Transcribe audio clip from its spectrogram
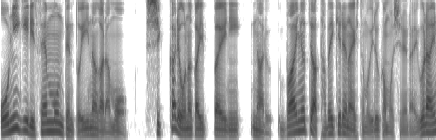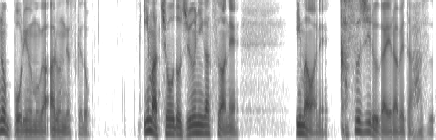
おにぎり専門店と言いながらもしっかりお腹いっぱいになる。場合によっては食べきれない人もいるかもしれないぐらいのボリュームがあるんですけど。今ちょうど12月はね今はねかす汁が選べたはず。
